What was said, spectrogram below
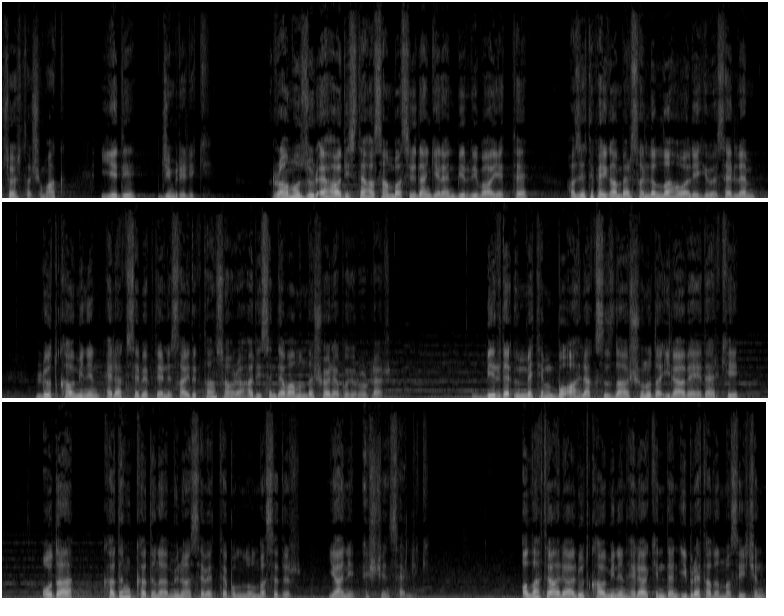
söz taşımak. 7. Cimrilik. Ramuzül Ehadis'te Hasan Basri'den gelen bir rivayette, Hz. Peygamber sallallahu aleyhi ve sellem, Lut kavminin helak sebeplerini saydıktan sonra hadisin devamında şöyle buyururlar. Bir de ümmetim bu ahlaksızlığa şunu da ilave eder ki, o da kadın kadına münasebette bulunulmasıdır. Yani eşcinsellik. Allah Teala Lut kavminin helakinden ibret alınması için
